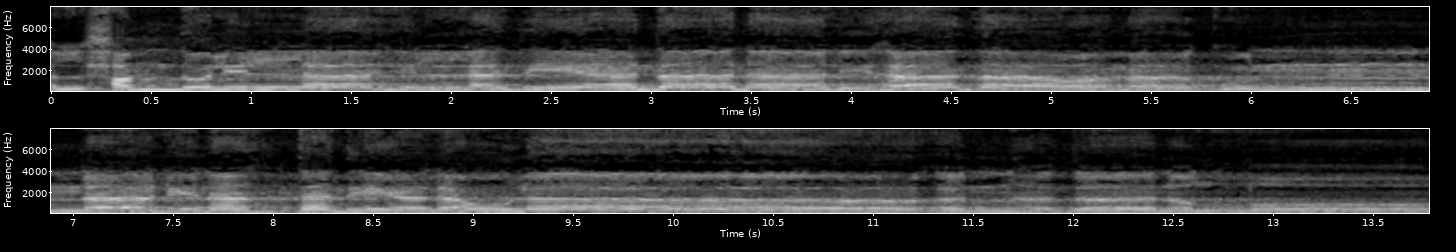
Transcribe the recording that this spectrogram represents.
الحمد لله الذي هدانا لهذا وما كنا لنهتدي لولا أن هدانا الله.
